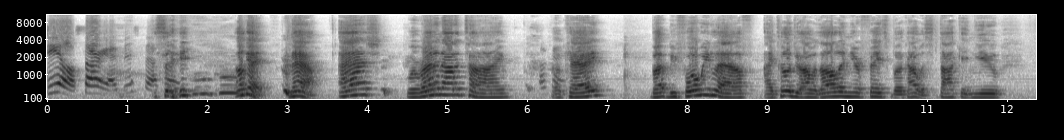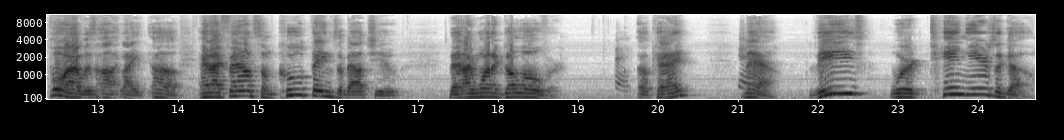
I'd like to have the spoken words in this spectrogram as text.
Deal. Sorry, I missed that. See? Okay, now, Ash, we're running out of time. Okay. okay? But before we left, I told you I was all in your Facebook. I was stalking you. Boy, I was uh, like, oh. And I found some cool things about you that I want to go over, Okay. okay? Yeah. Now, these were 10 years ago.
